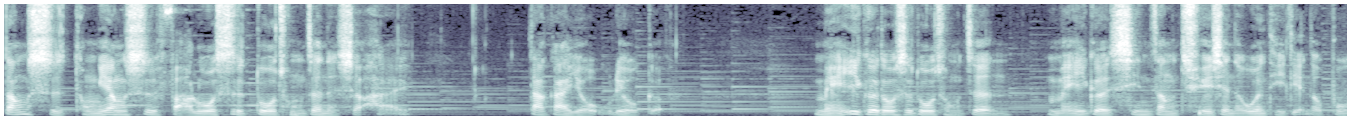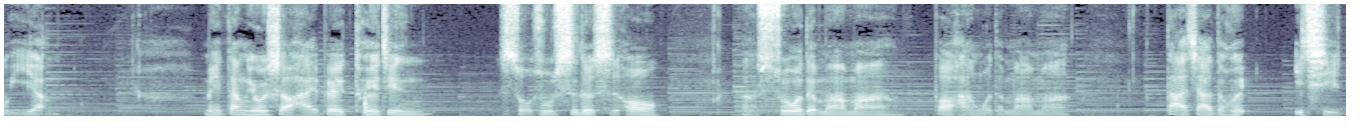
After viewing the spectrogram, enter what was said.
当时同样是法洛氏多重症的小孩，大概有五六个，每一个都是多重症。每一个心脏缺陷的问题点都不一样。每当有小孩被推进手术室的时候，呃，所有的妈妈，包含我的妈妈，大家都会一起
